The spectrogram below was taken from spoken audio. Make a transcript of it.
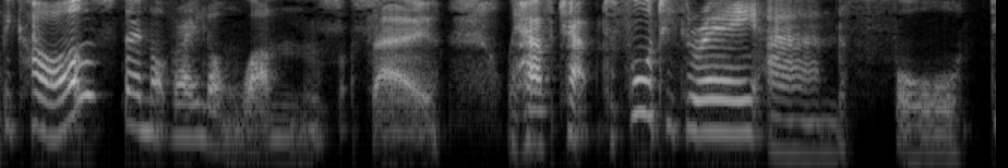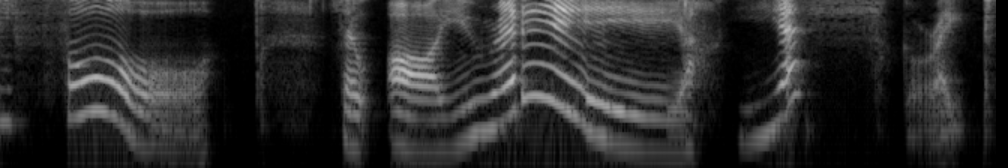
because they're not very long ones. So we have chapter 43 and 44. So are you ready? Yes, great.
